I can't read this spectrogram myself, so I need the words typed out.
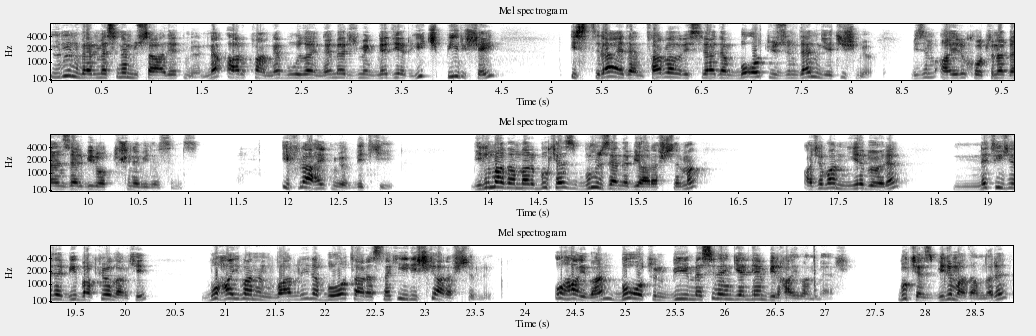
ürün vermesine müsaade etmiyor. Ne arpa, ne buğday, ne mercimek, ne diğer hiçbir şey istila eden, tarlaları istila eden bu ot yüzünden yetişmiyor. Bizim ayrık otuna benzer bir ot düşünebilirsiniz. İflah etmiyor bitkiyi. Bilim adamları bu kez bunun üzerine bir araştırma. Acaba niye böyle? Neticede bir bakıyorlar ki bu hayvanın varlığıyla bu ot arasındaki ilişki araştırılıyor. O hayvan bu otun büyümesini engelleyen bir hayvan meğer. Bu kez bilim adamları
